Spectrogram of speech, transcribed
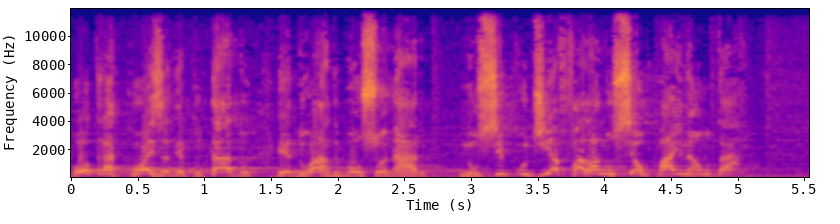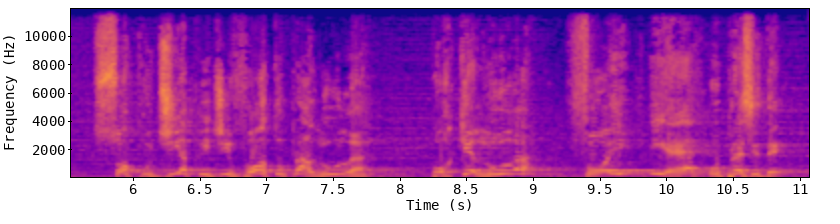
Outra coisa, deputado Eduardo Bolsonaro, não se podia falar no seu pai não, tá? Só podia pedir voto para Lula, porque Lula foi e é o presidente.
